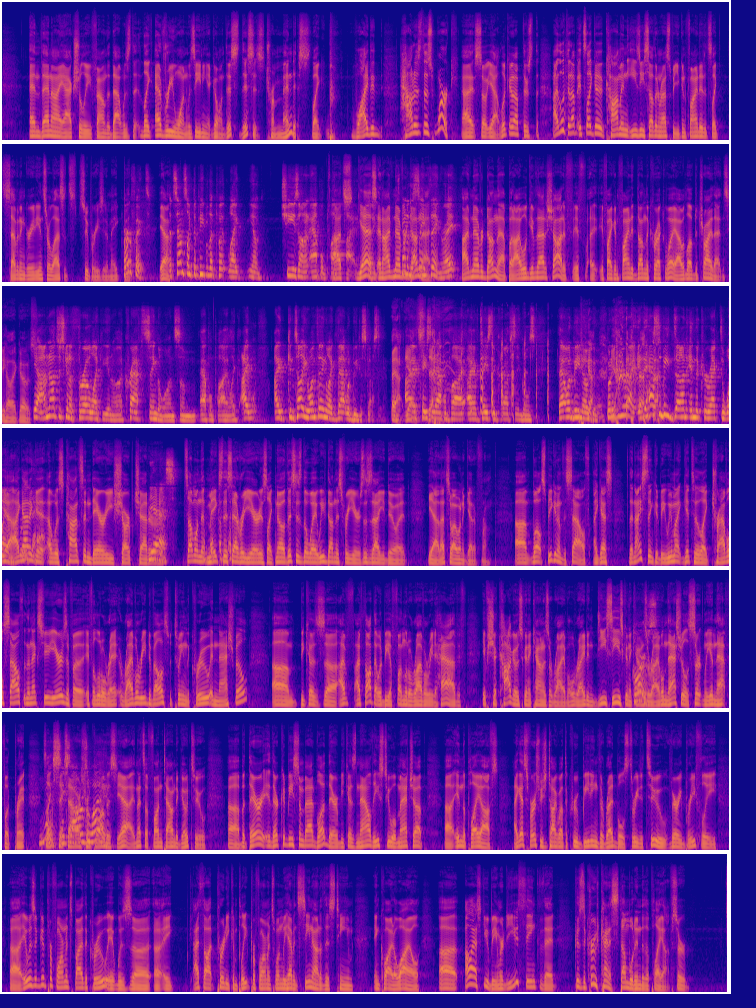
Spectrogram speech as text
And then I actually found that that was the like everyone was eating it, going, "This, this is tremendous." Like, why did how does this work? Uh, so yeah, look it up. There's I looked it up. It's like a common, easy Southern recipe. You can find it. It's like seven ingredients or less. It's super easy to make. Perfect. Yeah. That sounds like the people that put like you know cheese on an apple pie. That's- yes, Like, and I've never kind of done the same that. thing, right? I've never done that, but I will give that a shot if if if I can find it done the correct way. I would love to try that and see how that goes. Yeah, I'm not just gonna throw like you know a Kraft single on some apple pie. Like I, I can tell you one thing. Like that would be disgusting. Yeah, Like, I have tasted apple pie. I have tasted Kraft singles. That would be no Yeah, good. But if you're right, it has to be done in the correct way. Yeah, I got to to get a Wisconsin dairy sharp cheddar. Yes. Someone that makes this every year is like, no, this is the way we've done this for years. This is how you do it. Yeah, that's who I want to get it from. Um, well, speaking of the South, I guess the nice thing could be we might get to like travel south in the next few years if a if a little ra- rivalry develops between the crew and Nashville. Um, because uh, I've I've thought that would be a fun little rivalry to have if if Chicago's going to count as a rival, right, and DC's going to count as a rival. Nashville is certainly in that footprint. It's Yeah, like six, six hours, hours from away. Columbus. Yeah, and that's a fun town to go to. Uh, but there there could be some bad blood there because now these two will match up uh, in the playoffs. I guess first we should talk about the crew beating the Red Bulls three to two very briefly. Uh, it was a good performance by the crew. It was uh, a I thought pretty complete performance, one we haven't seen out of this team in quite a while. Uh, I'll ask you, Beamer. Do you think that because the crew kind of stumbled into the playoffs, or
